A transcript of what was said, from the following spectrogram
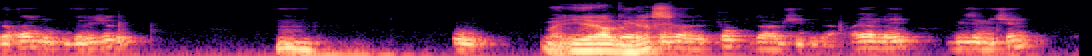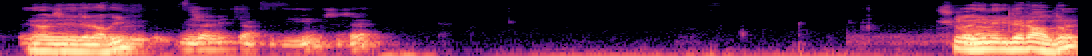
ve 19 derece doğu. Hmm. doğu. Ben ileri aldım Ve biraz. bunları çok güzel bir şekilde ayarlayıp bizim için Biraz ileri alayım. Güzellik yaptı diyeyim size. Şurada yine ileri aldım.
